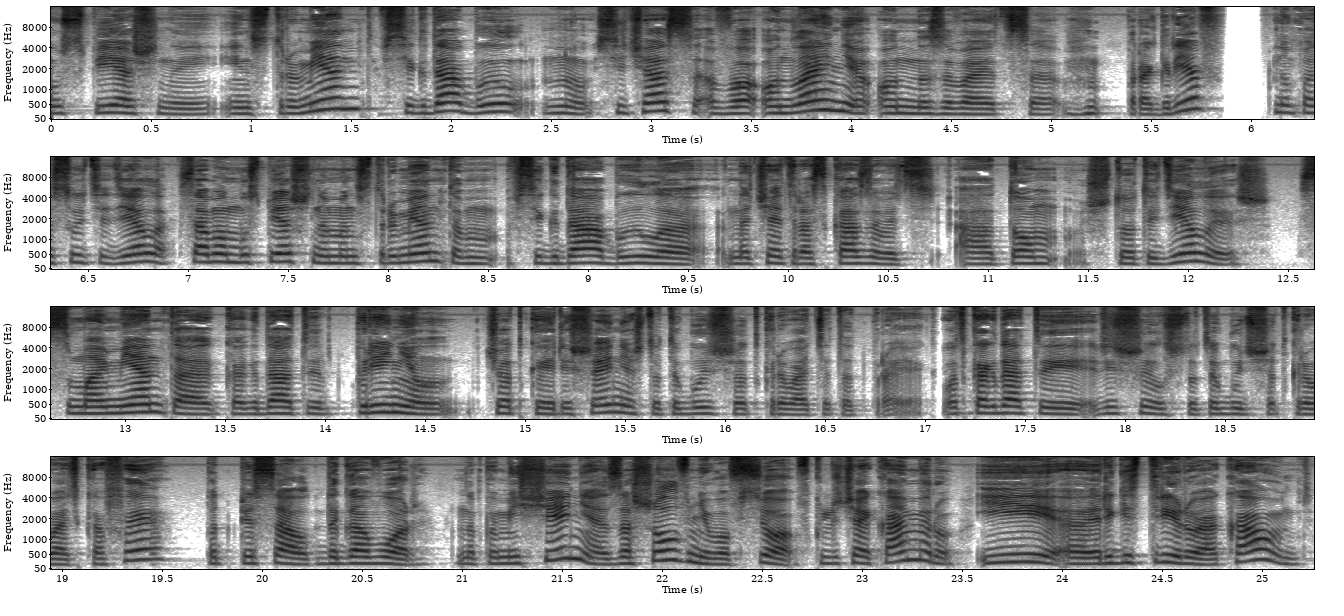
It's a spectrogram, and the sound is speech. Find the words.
успешный инструмент инструмент всегда был, ну, сейчас в онлайне он называется прогрев, но, по сути дела, самым успешным инструментом всегда было начать рассказывать о том, что ты делаешь, с момента, когда ты принял четкое решение, что ты будешь открывать этот проект. Вот когда ты решил, что ты будешь открывать кафе, подписал договор на помещение, зашел в него, все, включай камеру и э, регистрируй аккаунт,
